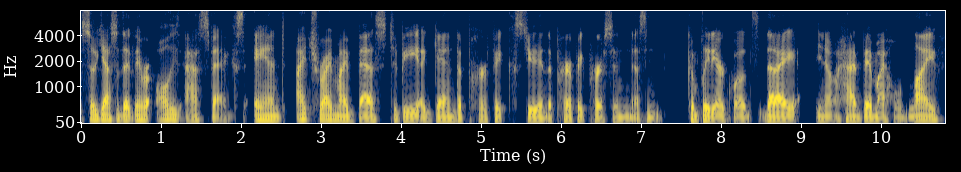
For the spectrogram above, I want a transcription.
so yeah, so that there were all these aspects. And I tried my best to be again the perfect student, the perfect person, as in complete air quotes, that I, you know, had been my whole life.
